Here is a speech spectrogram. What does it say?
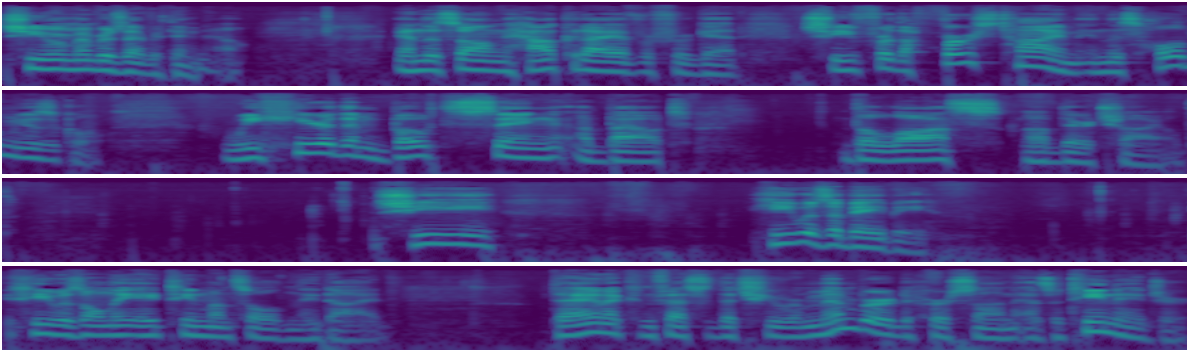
She remembers everything now. And the song how could i ever forget? She for the first time in this whole musical we hear them both sing about the loss of their child. She he was a baby he was only 18 months old and he died. Diana confessed that she remembered her son as a teenager.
